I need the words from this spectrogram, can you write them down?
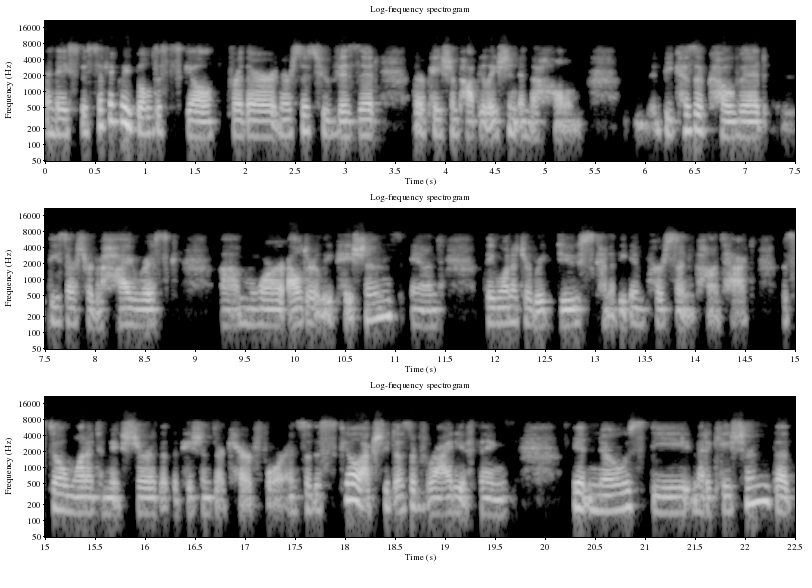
and they specifically build a skill for their nurses who visit their patient population in the home. Because of COVID, these are sort of high risk, uh, more elderly patients, and they wanted to reduce kind of the in person contact, but still wanted to make sure that the patients are cared for. And so the skill actually does a variety of things. It knows the medication that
